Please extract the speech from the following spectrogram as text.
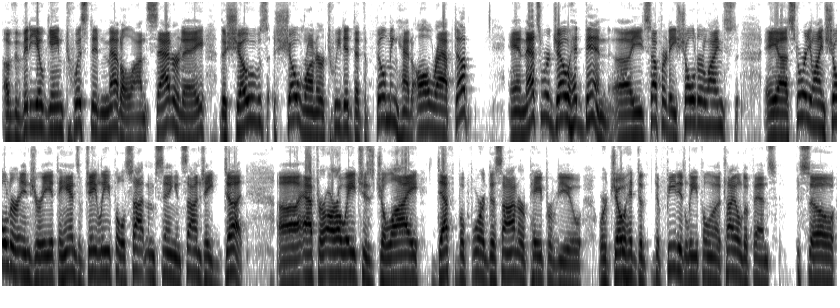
of the video game Twisted Metal. On Saturday, the show's showrunner tweeted that the filming had all wrapped up and that's where Joe had been. Uh, he suffered a shoulder line, a uh, storyline shoulder injury at the hands of Jay Lethal, Satnam Singh, and Sonjay Dutt. Uh, after ROH's July Death Before Dishonor pay per view, where Joe had de- defeated Lethal in a title defense. So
